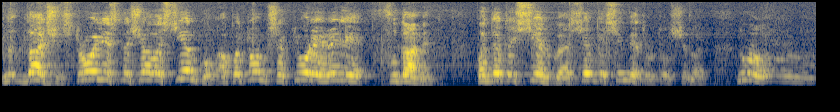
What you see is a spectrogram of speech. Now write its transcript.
Дальше, строили сначала стенку, а потом шахтеры рыли фундамент. под этой стенкой, а стенка 7 метров толщиной. Ну, м,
